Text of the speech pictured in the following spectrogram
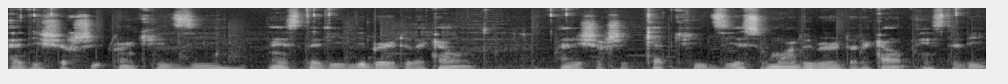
aller chercher un crédit, installer Liberated Account, aller chercher 4 crédits et sur mon Liberated Account, installer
